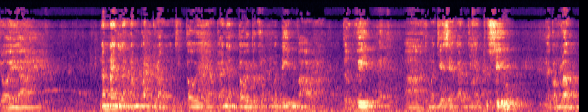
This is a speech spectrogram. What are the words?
rồi à, năm nay là năm con rồng thì tôi à, cá nhân tôi tôi không có tin vào tử vi. À, nhưng mà chia sẻ với anh chị em chút xíu về con rồng.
